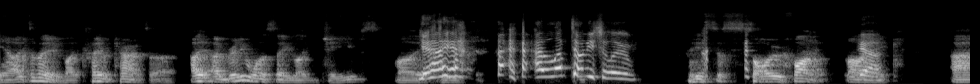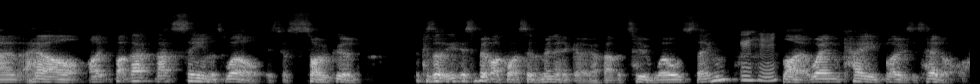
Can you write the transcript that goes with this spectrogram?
yeah I don't know like favorite character I, I really want to say like Jeebs like yeah yeah i love tony shalhoub he's just so funny. Like, Yeah. and how I, but that that scene as well is just so good because it's a bit like what I said a minute ago about the two worlds thing. hmm Like when Kay blows his head off,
